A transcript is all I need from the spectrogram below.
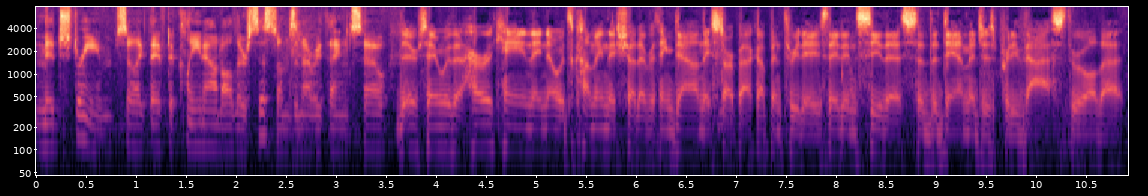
midstream. So like they have to clean out all their systems and everything. So They're saying with a hurricane, they know it's coming. They shut everything down. They start back up in three days. They didn't see this, so the damage is pretty vast through all that.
